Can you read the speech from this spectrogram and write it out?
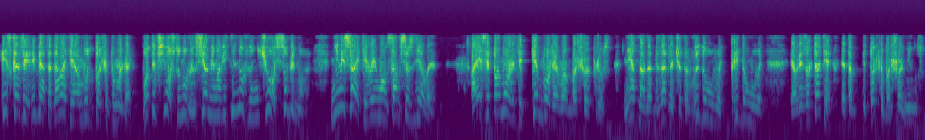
и скажи, ребята, давайте я вам буду только помогать. Вот и все, что нужно. Семину ведь не нужно ничего особенного. Не мешайте вы ему, он сам все сделает. А если поможете, тем более вам большой плюс. Нет, надо обязательно что-то выдумывать, придумывать. А в результате это только большой минус.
